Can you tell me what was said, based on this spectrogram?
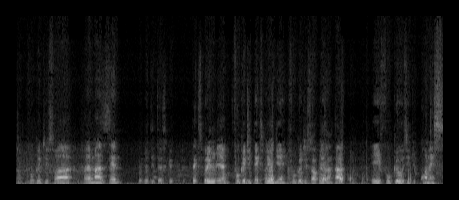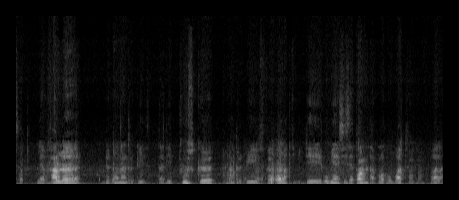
il faut que tu sois vraiment zen, Pour que tu t'exprimes- t'exprimes bien. il faut que tu t'exprimes bien, il faut que tu sois présentable. Et il faut que aussi tu connaisses les valeurs de ton entreprise. C'est-à-dire tout ce que l'entreprise fait comme activité, ou bien si c'est toi-même ta propre boîte. Voilà.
